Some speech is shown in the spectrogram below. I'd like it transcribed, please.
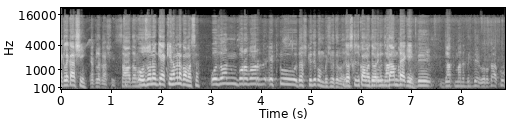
এক লাখ আশি। এক লাখ আশি। চাওয়া দাম ওজনও কি একই হবে না কম আছে? ওজন বরাবর একটু দশ কেজি কম বেশি হতে পারে। দশ কেজি কম হতে পারে কিন্তু দামটা একই। জাত মানে দিক দিয়ে গরুটা খুব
